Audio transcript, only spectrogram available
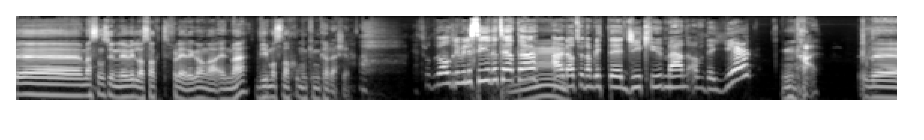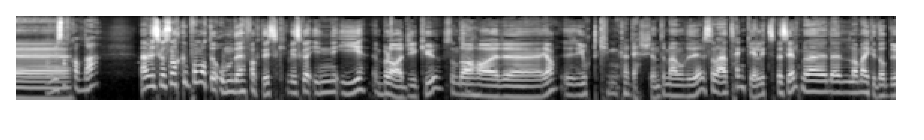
eh, mest sannsynlig ville ha sagt flere ganger enn meg. Vi må snakke om Kim Kardashian. Jeg trodde du aldri ville si det, Tete. Mm. Er det at hun har blitt eh, GQ Man of the Year? Nei. Hva vil du Det snakke om da? Nei, Vi skal snakke på en måte om det, faktisk. Vi skal inn i Blad GQ, som da har eh, ja, gjort Kim Kardashian til Man of the Year. Som jeg tenker er litt spesielt, men jeg, jeg la merke til at du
